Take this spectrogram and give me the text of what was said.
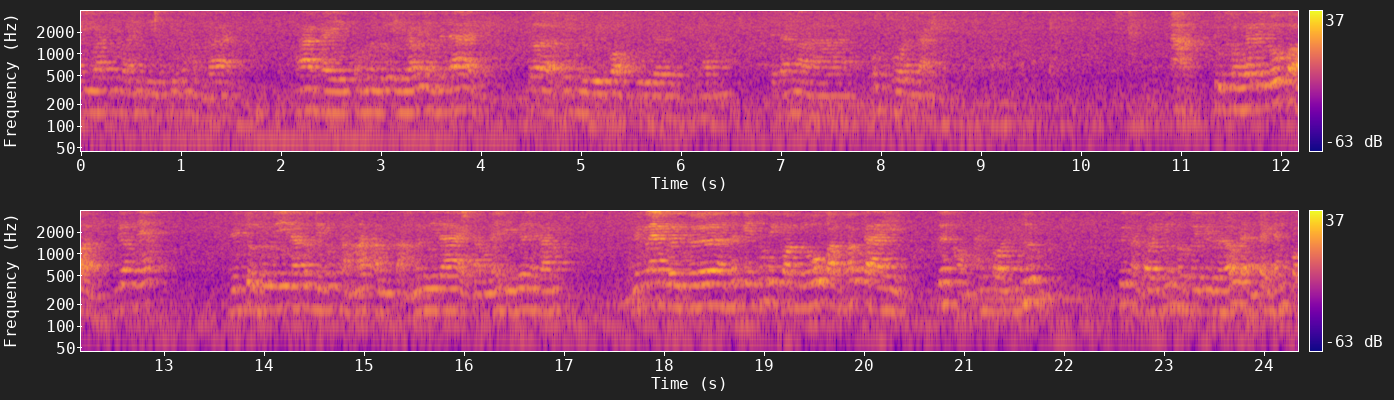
ที่วัดที่ไว้ให้ดีก็คือต้องทำได้ ถ้าใครประเมินตัวเองแล้วยังไม่ได้ ก็ยกมือบอกครูเลยนะครับจะได้มาทบทวนกันอะจุดของการเรียนรู้ก่อนเรื่องเนี้ยในจุดตรงนี้นะนักเรียนต้องสามารถทำสามเรื่องนี้ได้จำให้ดีด้วยนะครับเรื่องแรกเลยคือนักเรียนต้องมีความรู้ความเข้าใจเรื่องของอัลกอริทึมซึ่งอัลกอริทึมเราเคยเรียนไปแล้วแหละตั้งแต่ชั้นป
